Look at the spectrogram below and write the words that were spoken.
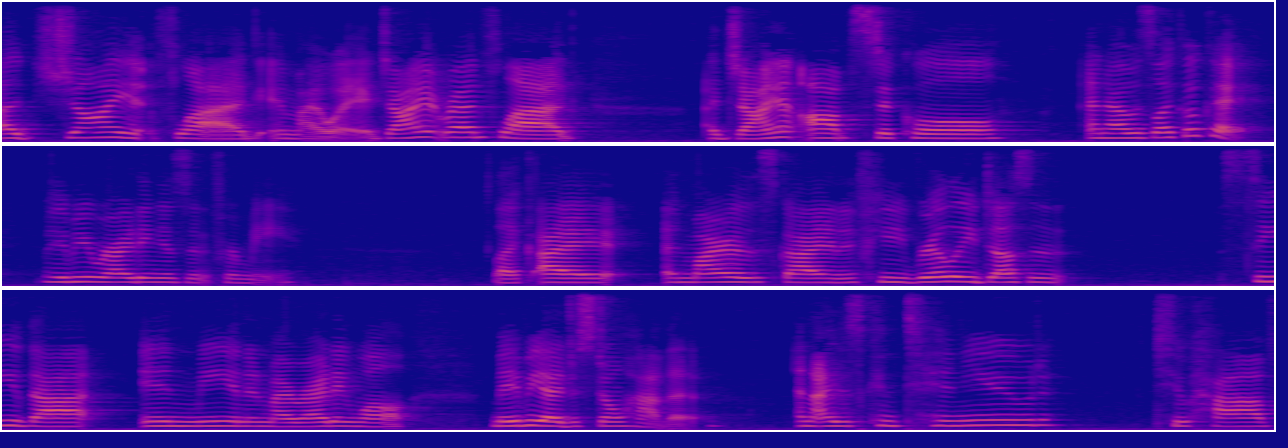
a giant flag in my way, a giant red flag, a giant obstacle, and I was like, okay, maybe writing isn't for me. Like, I admire this guy, and if he really doesn't see that in me and in my writing, well, maybe I just don't have it. And I just continued to have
